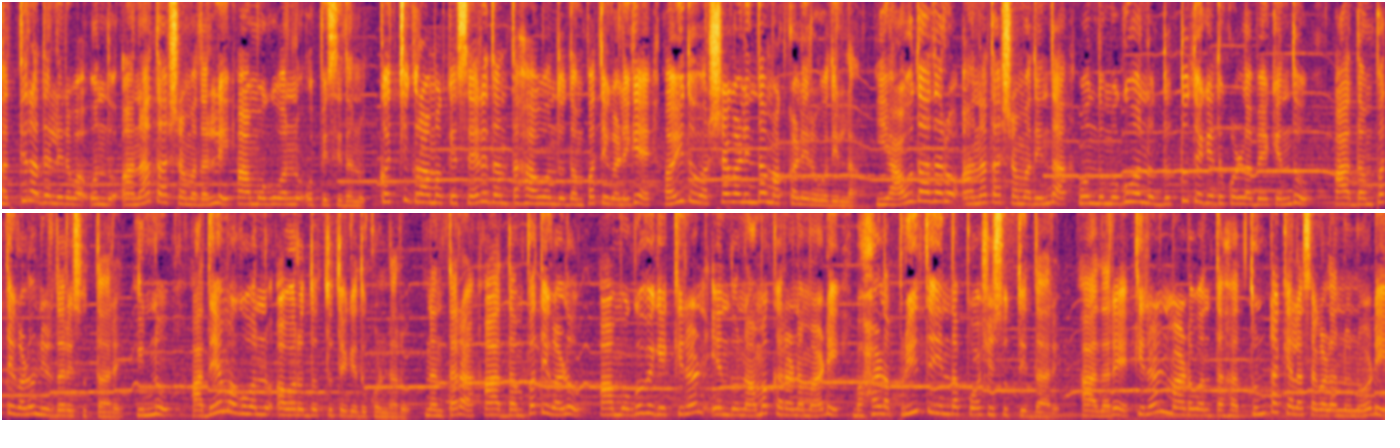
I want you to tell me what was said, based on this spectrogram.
ಹತ್ತಿರದಲ್ಲಿರುವ ಒಂದು ಅನಾಥಾಶ್ರಮದಲ್ಲಿ ಆ ಮಗುವನ್ನು ಒಪ್ಪಿಸಿದನು. ಕಚ್ ಗ್ರಾಮಕ್ಕೆ ಸೇರಿದಂತಹ ಒಂದು ದಂಪತಿಗಳಿಗೆ ಐದು ವರ್ಷಗಳಿಂದ ಮಕ್ಕಳಿರುವುದಿಲ್ಲ. ಯಾವುದಾದರೂ ಅನಾಥಾಶ್ರಮದಿಂದ ಒಂದು ಮಗುವನ್ನು ದತ್ತು ತೆಗೆದುಕೊಳ್ಳಬೇಕೆಂದು ಆ ದಂಪತಿಗಳು ನಿರ್ಧರಿಸುತ್ತಾರೆ. ಇನ್ನು ಅದೇ ಮಗುವನ್ನು ಅವರು ದತ್ತು ತೆಗೆದುಕೊಂಡರು. ನಂತರ ಆ ದಂಪತಿಗಳು ಆ ಮಗುವಿಗೆ ಕಿರಣ್ ಎಂದು ನಾಮಕರಣ ಮಾಡಿ ಬಹಳ ಪ್ರೀತಿಯಿಂದ ಪೋಷಿಸುತ್ತಿದ್ದಾರೆ ಆದರೆ ಕಿರಣ್ ಮಾಡುವಂತಹ ತುಂಟ ಕೆಲಸಗಳನ್ನು ನೋಡಿ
